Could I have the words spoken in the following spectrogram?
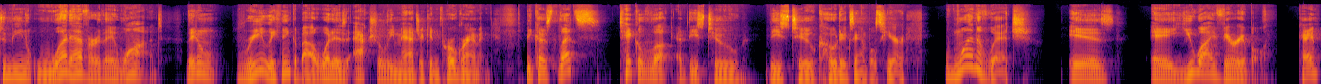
to mean whatever they want. They don't really think about what is actually magic in programming. Because let's take a look at these two these two code examples here. One of which is a UI variable. Okay?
